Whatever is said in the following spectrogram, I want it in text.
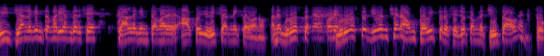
બીજ જ્યાં લગીને તમારી અંદર છે ત્યાં લગીને તમારે આ કોઈ વિચાર નહીં કરવાનો. અને ગૃહસ્થ ગૃહસ્થ જીવન છે ને આમ પવિત્ર છે જો તમને જીવતા આવડે ને તો.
